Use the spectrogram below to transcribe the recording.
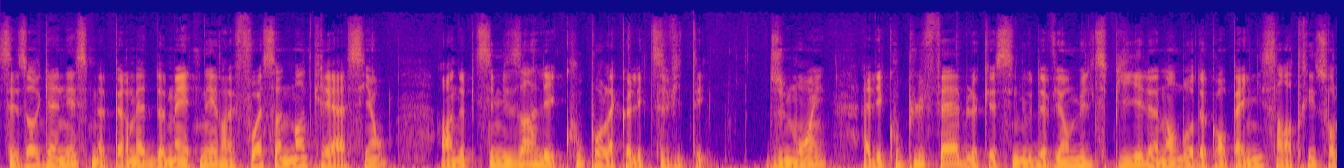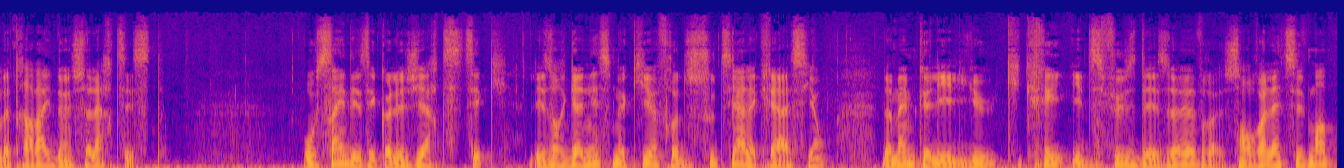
Ces organismes permettent de maintenir un foisonnement de création en optimisant les coûts pour la collectivité, du moins à des coûts plus faibles que si nous devions multiplier le nombre de compagnies centrées sur le travail d'un seul artiste. Au sein des écologies artistiques, les organismes qui offrent du soutien à la création, de même que les lieux qui créent et diffusent des œuvres, sont relativement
